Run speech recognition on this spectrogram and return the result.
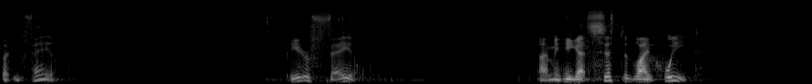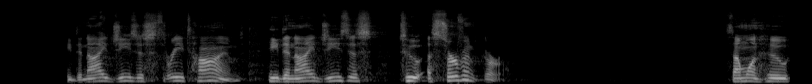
But he failed. Peter failed. I mean, he got sifted like wheat. He denied Jesus three times. He denied Jesus to a servant girl, someone who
